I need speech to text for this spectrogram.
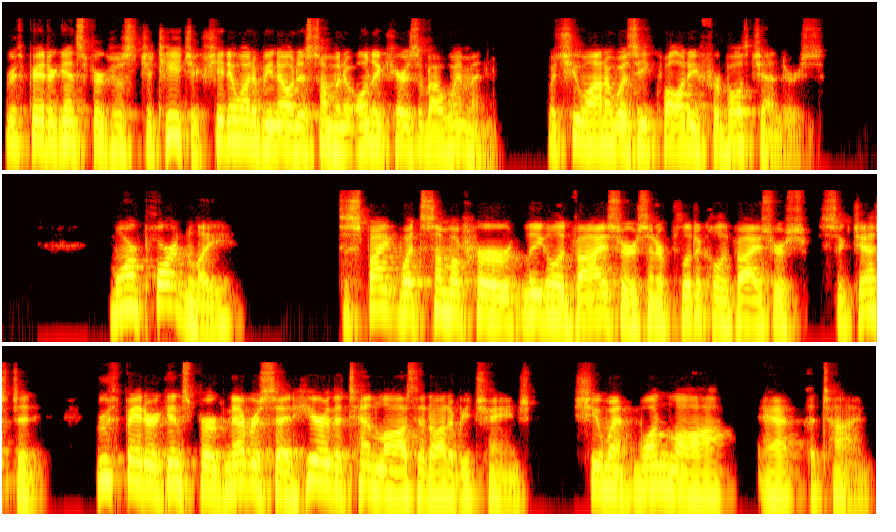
Ruth Bader Ginsburg was strategic. She didn't want to be known as someone who only cares about women. What she wanted was equality for both genders. More importantly, despite what some of her legal advisors and her political advisors suggested, Ruth Bader Ginsburg never said, here are the 10 laws that ought to be changed. She went one law at a time.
